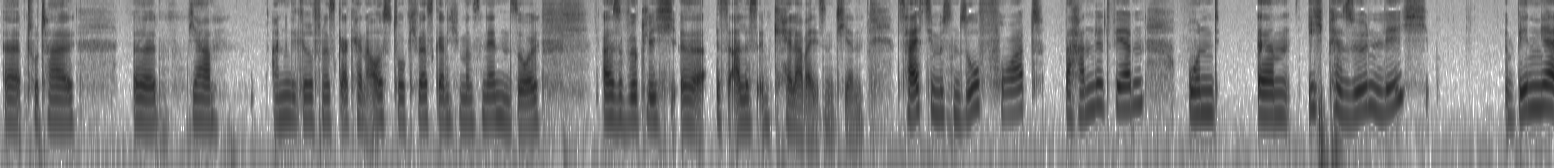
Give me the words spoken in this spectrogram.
äh, total, äh, ja, angegriffen ist gar kein Ausdruck. Ich weiß gar nicht, wie man es nennen soll. Also wirklich äh, ist alles im Keller bei diesen Tieren. Das heißt, sie müssen sofort behandelt werden. Und ähm, ich persönlich bin ja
